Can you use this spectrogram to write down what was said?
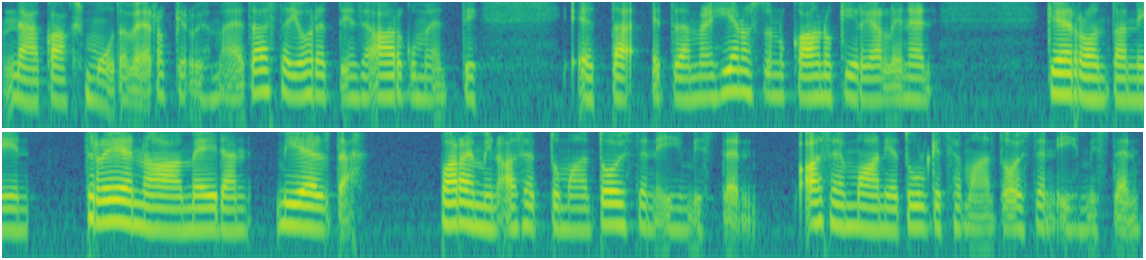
nämä kaksi muuta verrokkiryhmää. Ja tästä johdettiin se argumentti, että, että tämmöinen hienostunut kaunokirjallinen kerronta niin treenaa meidän mieltä paremmin asettumaan toisten ihmisten asemaan ja tulkitsemaan toisten ihmisten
